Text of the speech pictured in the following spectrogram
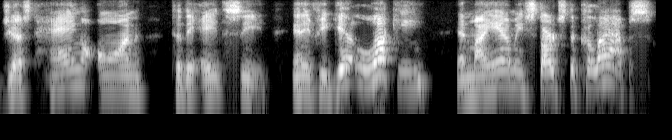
Just hang on to the eighth seed. And if you get lucky and Miami starts to collapse,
